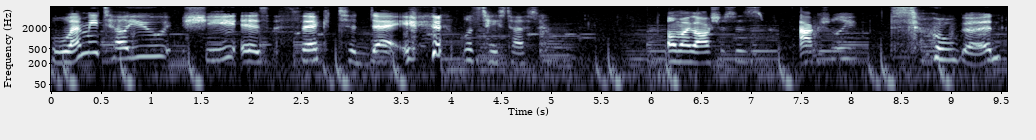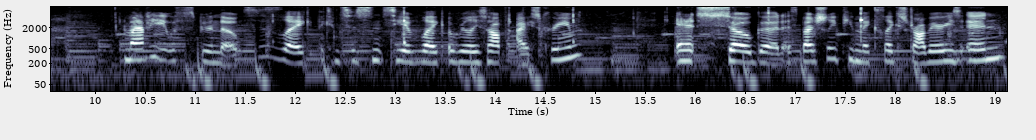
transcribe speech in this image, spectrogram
let me tell you, she is thick today. Let's taste test. Oh my gosh, this is actually so good. I might have to eat with a spoon though. This is like the consistency of like a really soft ice cream. And it's so good, especially if you mix like strawberries in.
